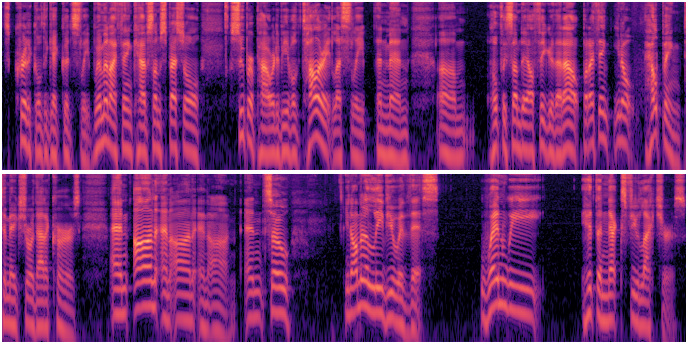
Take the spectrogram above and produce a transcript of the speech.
It's critical to get good sleep. Women, I think, have some special superpower to be able to tolerate less sleep than men. Um, hopefully someday I'll figure that out. But I think, you know, helping to make sure that occurs and on and on and on. And so, you know, I'm going to leave you with this. When we hit the next few lectures,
